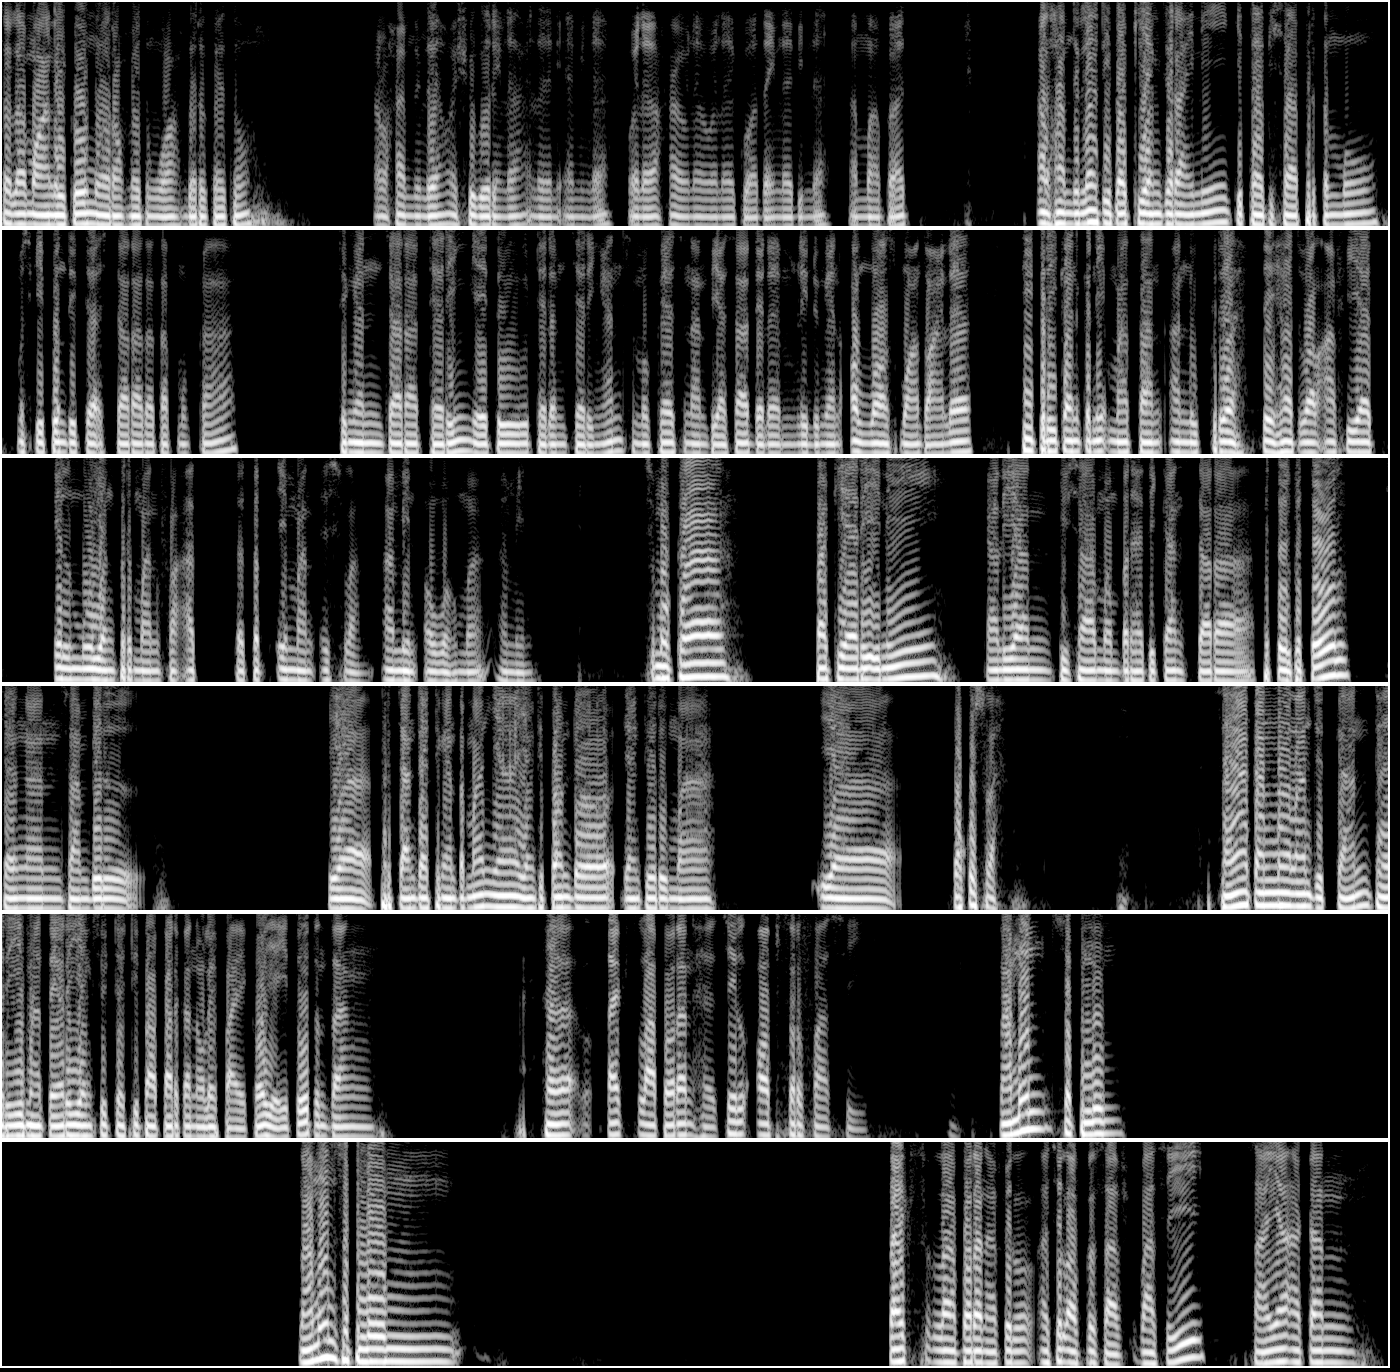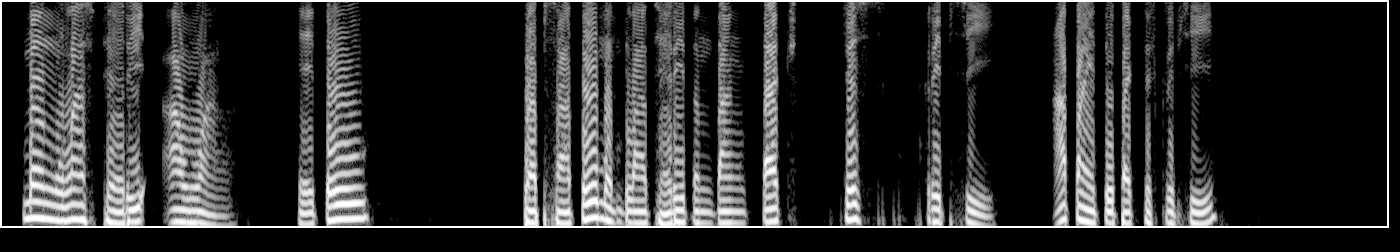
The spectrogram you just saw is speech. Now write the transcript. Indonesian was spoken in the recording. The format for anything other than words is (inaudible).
Assalamualaikum warahmatullahi wabarakatuh. Alhamdulillah wa syukurillah ala ni'amillah wa la hawla wa la quwata illa billah amma ba'd. Alhamdulillah di pagi yang cerah ini kita bisa bertemu meskipun tidak secara tatap muka dengan cara daring yaitu dalam jaringan semoga senantiasa dalam lindungan Allah SWT diberikan kenikmatan anugerah sehat walafiat ilmu yang bermanfaat tetap iman Islam. Amin. Allahumma amin. Semoga pagi hari ini kalian bisa memperhatikan secara betul-betul. Jangan sambil ya bercanda dengan temannya yang di pondok yang di rumah. Ya fokuslah. Saya akan melanjutkan dari materi yang sudah dipaparkan oleh Pak Eko yaitu tentang teks laporan hasil observasi. Namun sebelum Namun sebelum teks laporan hasil, hasil observasi, saya akan mengulas dari awal, yaitu bab 1 mempelajari tentang teks deskripsi. Apa itu teks deskripsi?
